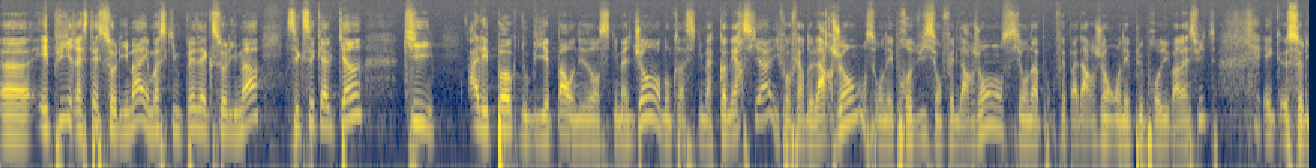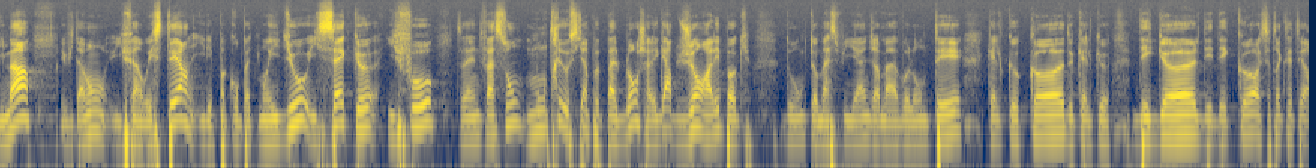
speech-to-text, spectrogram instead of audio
Euh, et puis il restait Solima, et moi ce qui me plaisait avec Solima, c'est que c'est quelqu'un qui à l'époque, n'oubliez pas, on est dans un cinéma de genre, donc un cinéma commercial, il faut faire de l'argent. On est produit si on fait de l'argent, si on ne fait pas d'argent, on n'est plus produit par la suite. Et que Solima, évidemment, il fait un western, il n'est pas complètement idiot, il sait qu'il faut, d'une une façon, montrer aussi un peu palle blanche à l'égard du genre à l'époque. Donc Thomas Millian, Germain à volonté, quelques codes, quelques des des décors, etc. etc.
